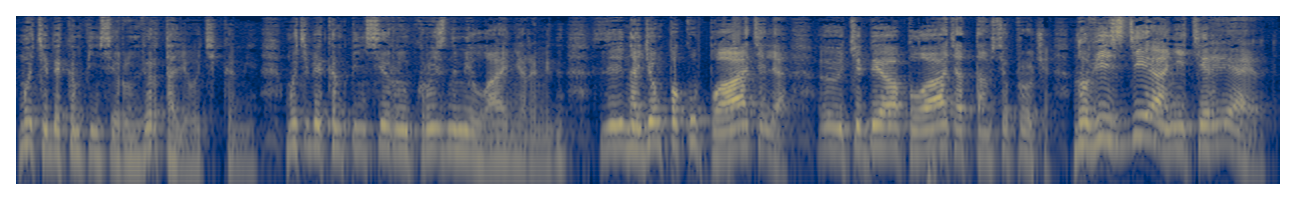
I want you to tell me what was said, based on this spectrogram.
мы тебе компенсируем вертолетиками, мы тебе компенсируем круизными лайнерами, найдем покупателя, э, тебе оплатят, там все прочее. Но везде они теряют,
